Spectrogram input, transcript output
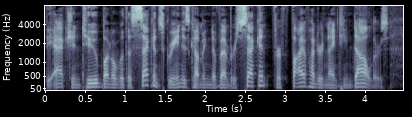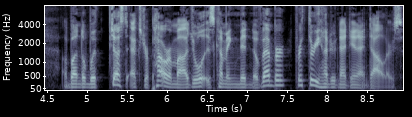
The Action 2 bundled with a second screen is coming November 2nd for $519. A bundle with just extra power module is coming mid-November for $399.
